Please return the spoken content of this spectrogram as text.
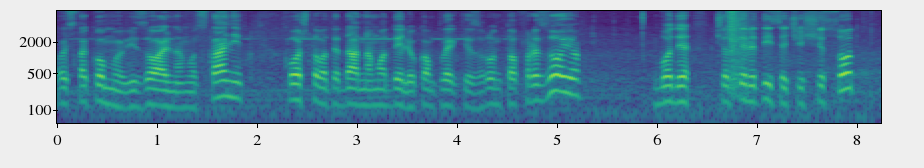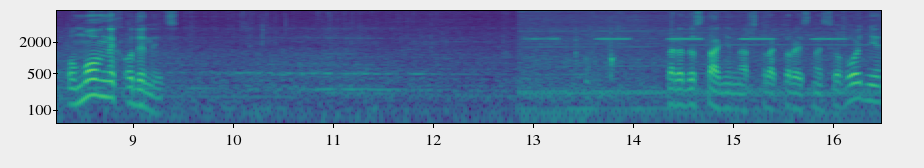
Ось в такому візуальному стані. Коштувати дана модель у комплекті з ґрунтофрезою буде 4600 умовних одиниць. Передостанній наш тракторець на сьогодні.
